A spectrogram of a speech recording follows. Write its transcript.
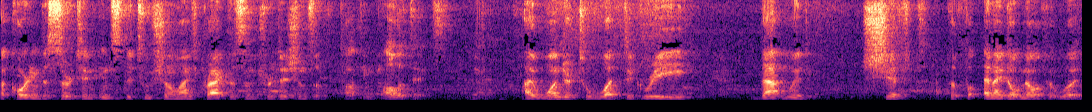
according to certain institutionalized practice and traditions of talking politics. Yeah. I wonder to what degree that would shift the, fo- and I don't know if it would.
